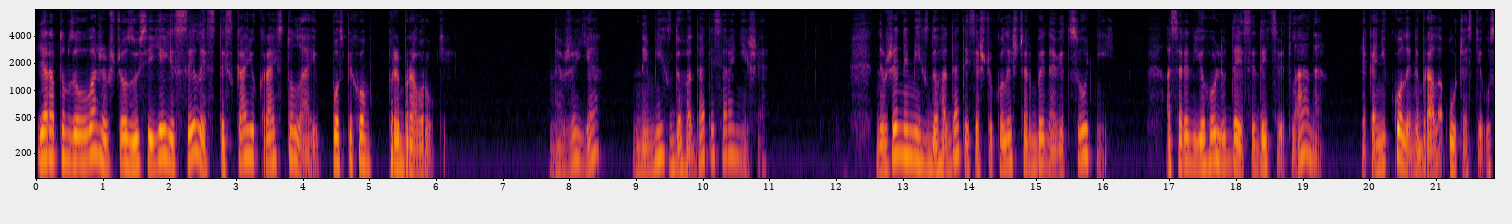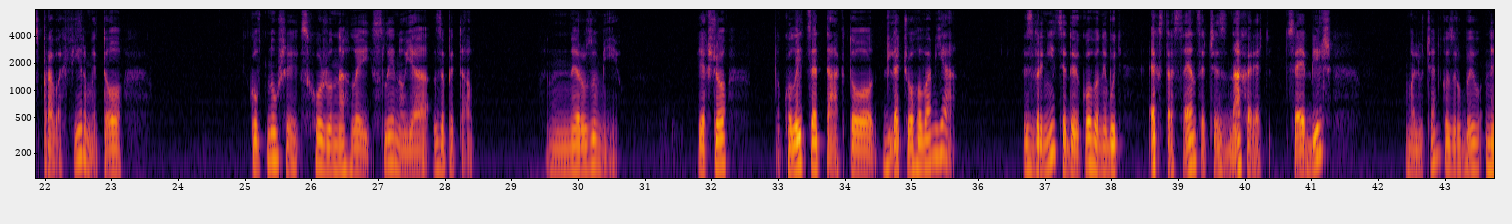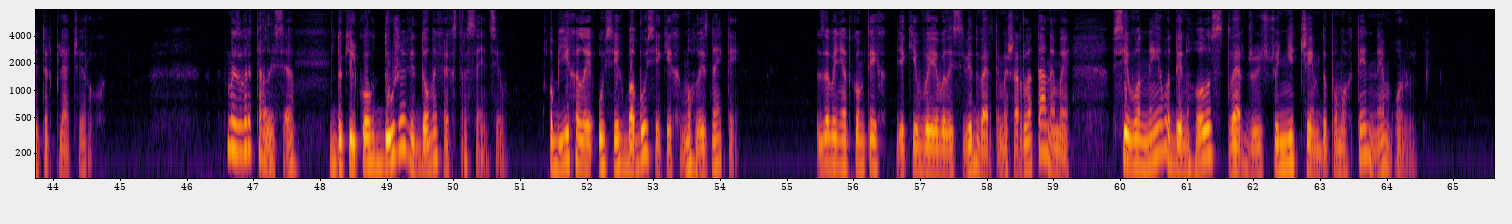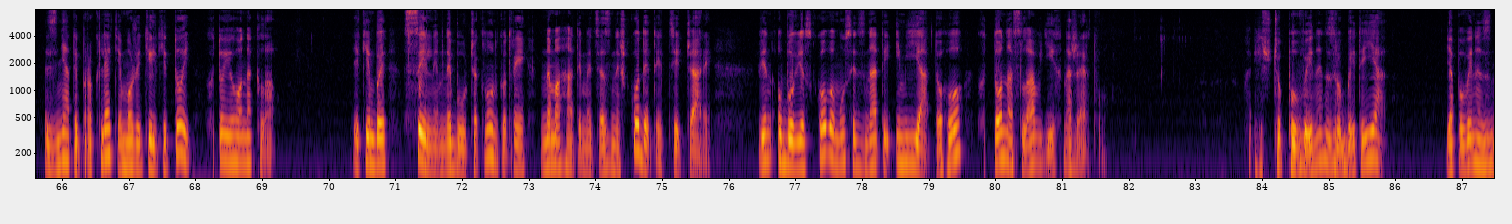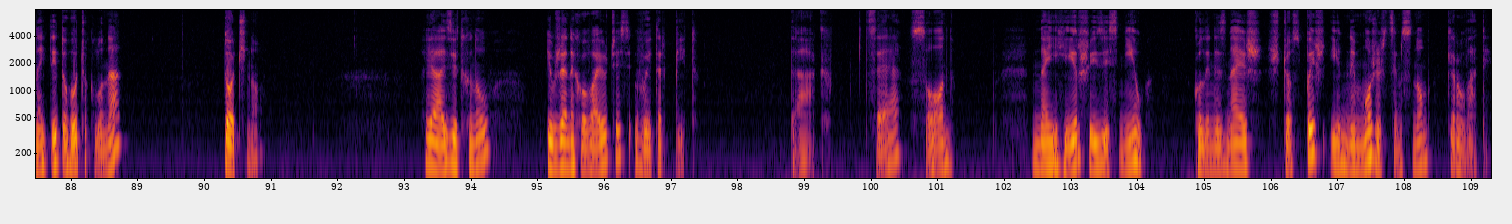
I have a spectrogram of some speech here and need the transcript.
Я раптом зауважив, що з усієї сили стискаю край стола і поспіхом прибрав руки. Невже я не міг здогадатися раніше? Невже не міг здогадатися, що коли Щербина відсутній, а серед його людей сидить Світлана, яка ніколи не брала участі у справах фірми, то, ковтнувши схожу на глей слину, я запитав. Не розумію. Якщо ну, коли це так, то для чого вам я? Зверніться до якого-небудь екстрасенса чи знахаря. Це більш. Малюченко зробив нетерплячий рух. Ми зверталися до кількох дуже відомих екстрасенсів, об'їхали усіх бабусь, яких могли знайти. За винятком тих, які виявились відвертими шарлатанами, всі вони в один голос стверджують, що нічим допомогти не можуть. Зняти прокляття може тільки той, хто його наклав. Яким би сильним не був чаклун, котрий намагатиметься знешкодити ці чари, він обов'язково мусить знати ім'я того, хто наслав їх на жертву. І що повинен зробити я? Я повинен знайти того чаклуна? Точно. Я зітхнув і, вже не ховаючись, витер піт. Так, це сон. Найгірший зі снів, коли не знаєш, що спиш, і не можеш цим сном керувати.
